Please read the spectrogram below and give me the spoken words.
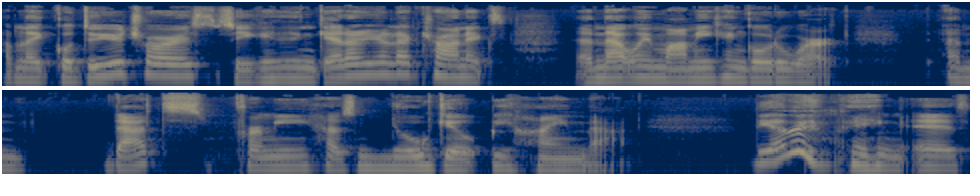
I'm like, go do your chores so you can get on your electronics and that way mommy can go to work. And that's for me has no guilt behind that. The other thing is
